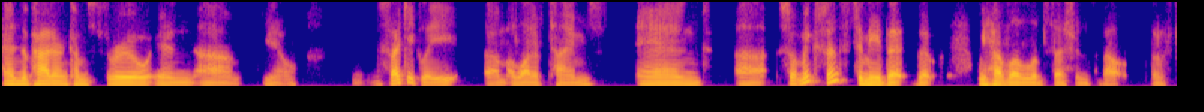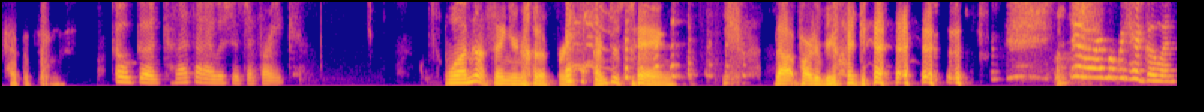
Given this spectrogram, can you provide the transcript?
and the pattern comes through in um, you know, psychically um, a lot of times, and uh, so it makes sense to me that that we have little obsessions about those type of things. Oh, good, because I thought I was just a freak. Well, I'm not saying you're not a freak. I'm just saying that part of you, I get. no, I'm over here going,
